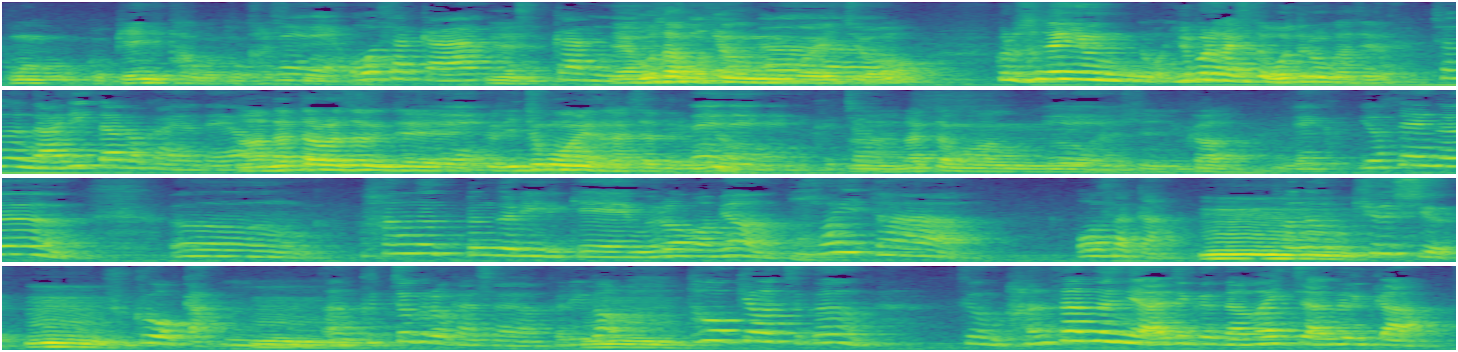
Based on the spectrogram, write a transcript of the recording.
공항 그 비행기 타고 또 갈수 네네 있고. 오사카 네. 직관 네, 오사카 비경- 같은 거 어, 있죠. 그럼 선생님은 일본에 가실 때 어디로 가세요? 저는 나리타로 가야 돼요. 아, 날따라서 이제 네. 그 인천공항에서 가셔야 되는군요. 네네네 그죠. 어, 날따공항으로 예. 가시니까. 네, 요새는 음, 한국 분들이 이렇게 물어보면 거의 다 오사카. 음. 저는 큐슈, 음. 후쿠오카 음. 아, 그쪽으로 가셔요. 그리고 음. 도쿄 지금 좀 반사는이 아직은 남아있지 않을까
